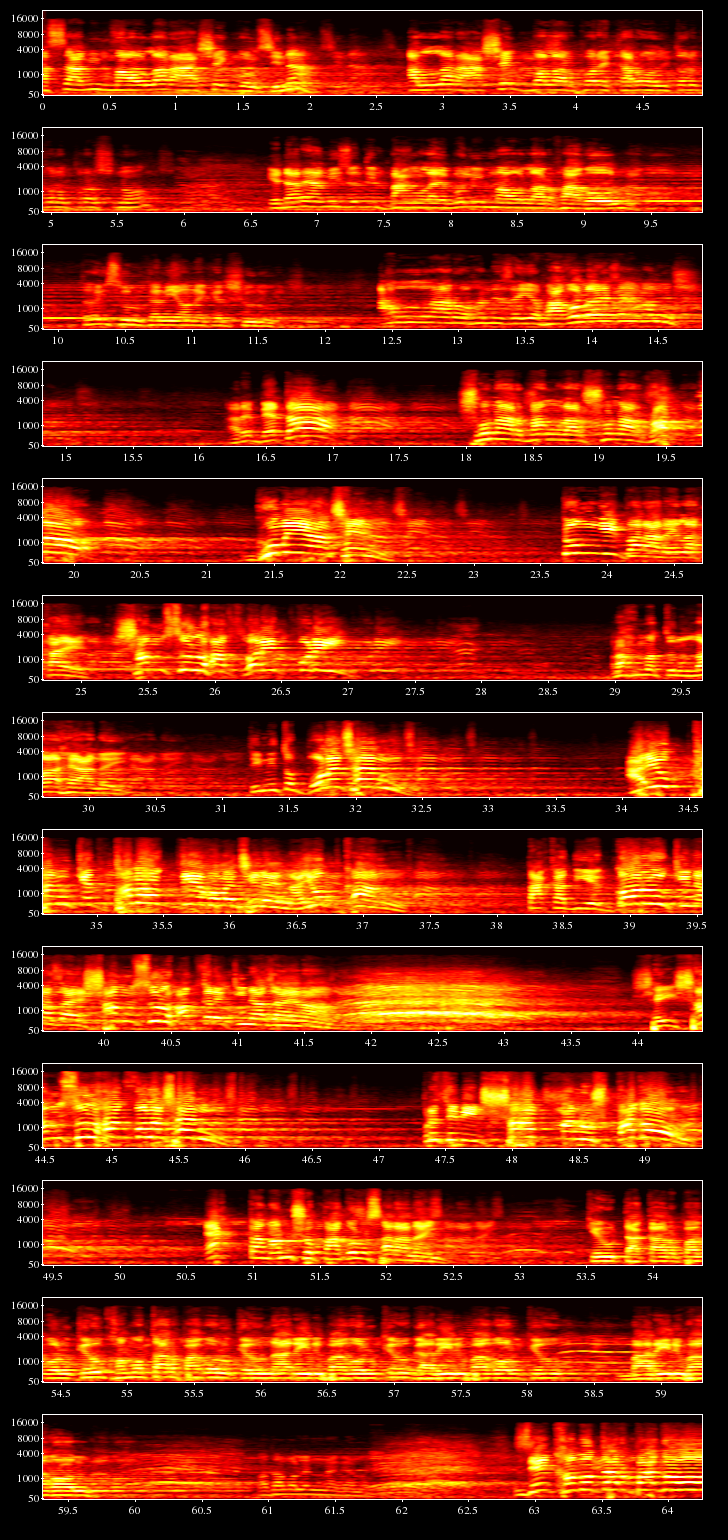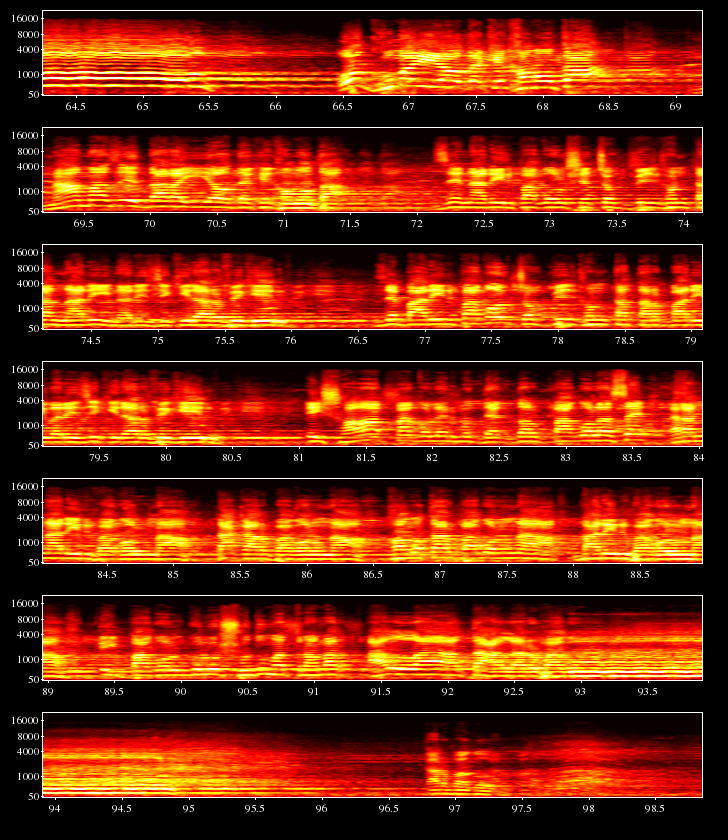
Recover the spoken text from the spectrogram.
আচ্ছা আমি মাওলার আশেক বলছি না? আল্লাহর আশেক বলার পরে কারও অন্তরে কোনো প্রশ্ন? এটারে আমি যদি বাংলায় বলি মাওলার পাগল, তো এই চুলকানি অনেকের শুরু। আল্লাহর ওখানে যাইয়া পাগল হয়ে যায় মানুষ। আরে বেটা, সোনার বাংলার সোনার রত্ন ঘুমিয়ে আছেন। টঙ্গিপাড়ার এলাকায় শামসুল হক ফরিদপুরি রহমতুল্লাহ আলাই তিনি তো বলেছেন, আয়ুব খানকে ধমক দিয়ে বলেছিলেন, আয়ুব খান, টাকা দিয়ে গরু কিনা যায়, শামসুল হকরে কিনা যায় না। সেই শামসুল হক বলেছেন, পৃথিবীর সব মানুষ পাগল, একটা মানুষও পাগল ছাড়া নাই। কেউ টাকার পাগল, কেউ ক্ষমতার পাগল, কেউ নারীর পাগল, কেউ গাড়ির পাগল, কেউ বাড়ির পাগল কথা বলেন না কেন? যে ক্ষমতার পাগল ও ঘুমাইয়াও দেখে ক্ষমতা নামাজে দাঁড়াইয়াও দেখে ক্ষমতা। যে নারীর পাগল সে চব্বিশ ঘণ্টা নারী নারী জিকিরার ফিকির। যে বাড়ির পাগল চব্বিশ ঘণ্টা তার বাড়ি বাড়ি জিকিরার ফিকির। এই সব পাগলের মধ্যে একদল পাগল আছে, এরা নারীর পাগল না, টাকার পাগল না, ক্ষমতার পাগল না, বাড়ির পাগল না। এই পাগলগুলো শুধুমাত্র আমার আল্লাহ তালার পাগল। কার পাগল?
